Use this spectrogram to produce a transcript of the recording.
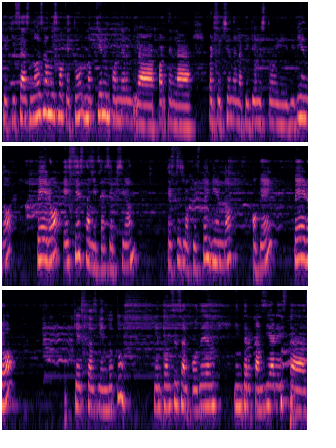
que quizás no es lo mismo que tú, no quiero imponer la parte en la percepción en la que yo lo estoy viviendo, pero es esta mi percepción, esto es lo que estoy viendo, ¿ok? Pero, ¿qué estás viendo tú? Y entonces al poder intercambiar estas,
